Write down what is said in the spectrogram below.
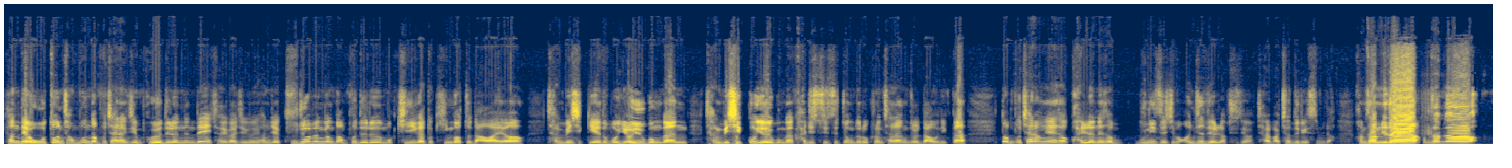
현대 5톤 정품 덤프 차량 지금 보여드렸는데 저희가 지금 현재 구조 변경 덤프들은 뭐 길이가 또 긴 것도 나와요. 장비 싣기에도 뭐 여유 공간 장비 싣고 여유 공간 가질 수 있을 정도로 그런 차량들 나오니까 덤프 차량에서 관련해서 문의 있으시면 언제든 연락 주세요. 잘 맞춰드리겠습니다. 감사합니다. 감사합니다.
